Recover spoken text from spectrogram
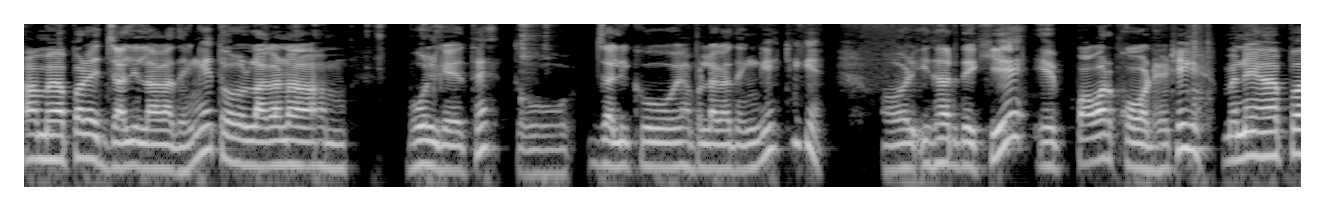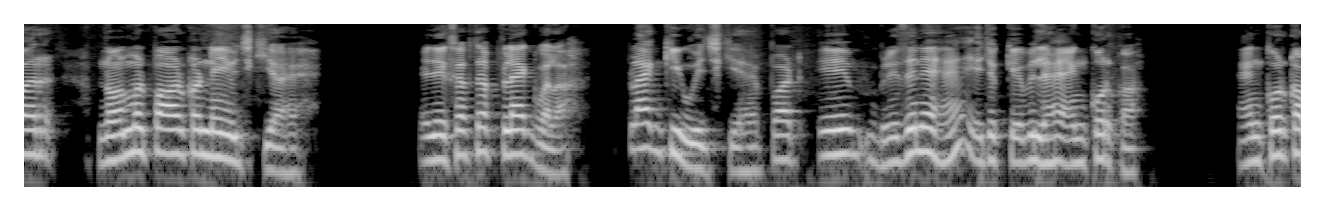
हम यहाँ पर जाली लगा देंगे तो लगाना हम भूल गए थे तो जाली को यहाँ पर लगा देंगे, ठीक है। और इधर देखिए, ये पावर कॉर्ड है, ठीक है। मैंने यहाँ पर नॉर्मल पावर कॉर्ड नहीं यूज़ किया है। ये देख सकते हैं फ्लैग वाला। फ्लैग की यूज़ किया है बट ये रीज़न ये है, ये जो केबल है एंकोर का एंकोर का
